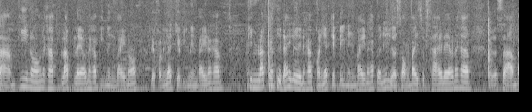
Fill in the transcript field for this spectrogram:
สามพี่น้องนะครับรับแล้วนะครับอีกหนึ่งใบเนาะเดี๋ยวขออนุญาตเก็บอีกหนึ่งใบนะครับ พิมพ์รับก็คือได้เลยนะครับ ขออนุญาตเก็บไปอีกหนึ่งใบนะครับ ตอนนี้เหลือสองใบสุดท้ายแล้วนะครับ เหลือสามใบ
